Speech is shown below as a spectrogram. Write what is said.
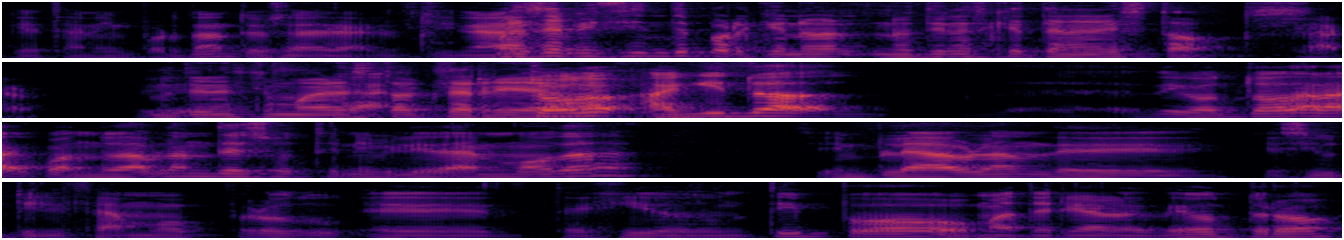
que es tan importante. O sea, al final, Más eficiente porque no, no tienes que tener stocks. claro. No tienes que mover O sea, stocks de arriba todo- aquí toda- digo, toda la- cuando hablan de sostenibilidad en moda, siempre hablan de que si utilizamos eh, tejidos de un tipo o materiales de otro,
